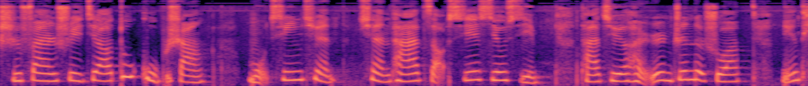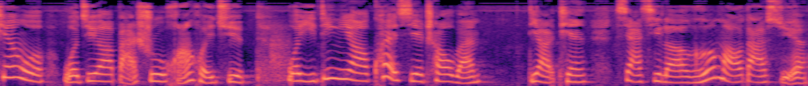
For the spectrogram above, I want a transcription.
吃饭睡觉都顾不上，母亲劝劝他早些休息，他却很认真地说：“明天我我就要把书还回去，我一定要快些抄完。”第二天下起了鹅毛大雪，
